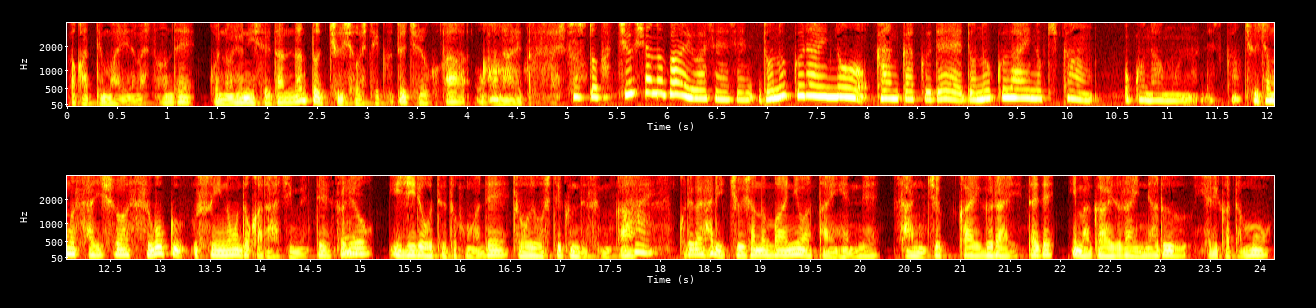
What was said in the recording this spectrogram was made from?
分かってまいりましたので、このようにしてだんだんと注射をしていくという治療が行われておりました。そうすると、注射の場合は先生、どのくらいの間隔で、どのくらいの期間行うもんなんですか？注射も最初はすごく薄い濃度から始めて、それを維持量というところまで増量していくんですが、はい、これがやはり注射の場合には大変で、30回ぐらい、だいたい今ガイドラインにあるやり方も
